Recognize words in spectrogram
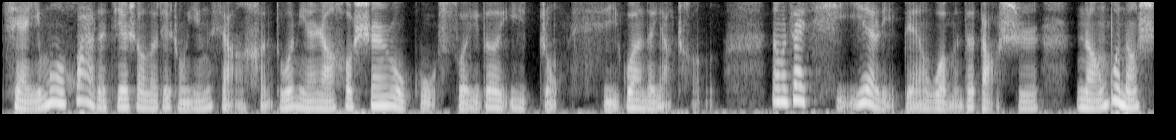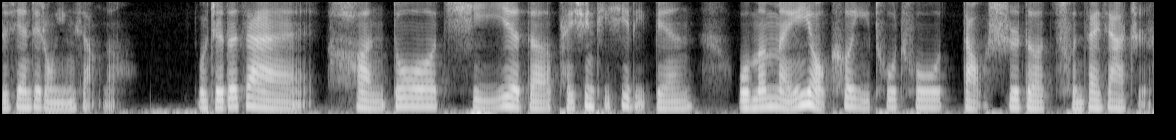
潜移默化的接受了这种影响很多年，然后深入骨髓的一种习惯的养成。那么在企业里边，我们的导师能不能实现这种影响呢？我觉得在很多企业的培训体系里边，我们没有刻意突出导师的存在价值，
